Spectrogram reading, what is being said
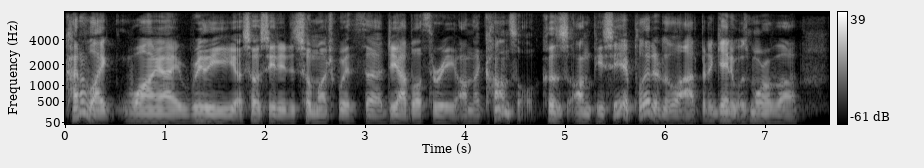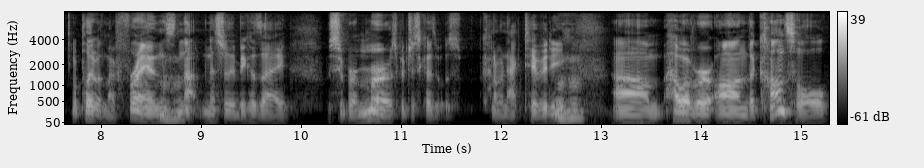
kind of like why I really associated it so much with uh, Diablo 3 on the console. Because on PC I played it a lot, but again, it was more of a I played it with my friends, not necessarily because I was super immersed, but just because it was kind of an activity. Um, however, on the console,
